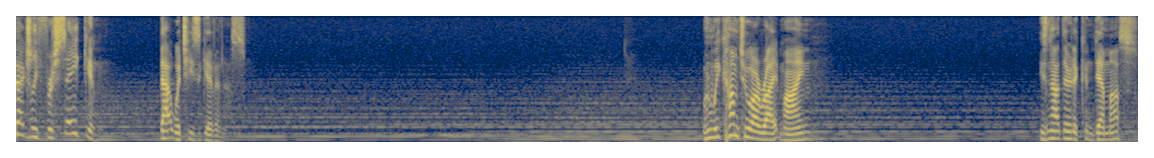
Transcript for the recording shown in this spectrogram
actually forsaken that which He's given us. When we come to our right mind, He's not there to condemn us.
